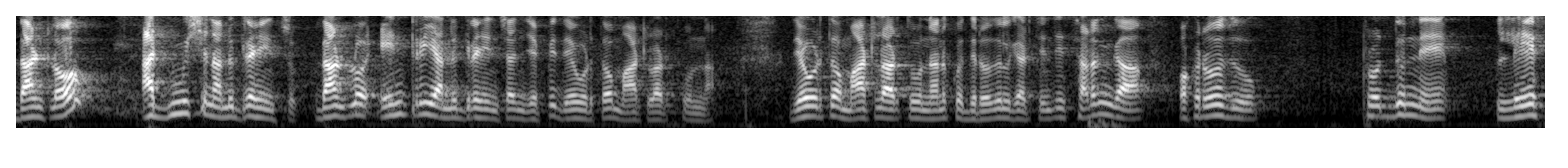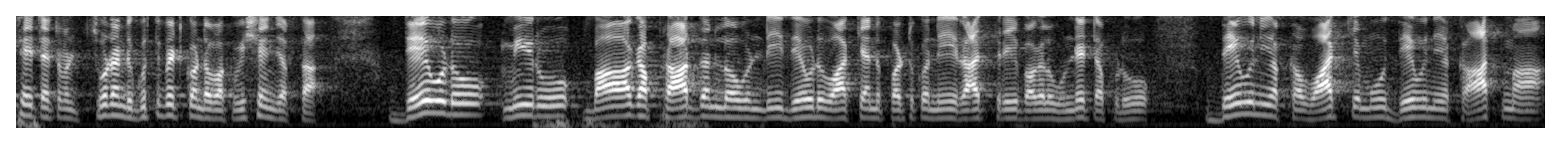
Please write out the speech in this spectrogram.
దాంట్లో అడ్మిషన్ అనుగ్రహించు. దాంట్లో ఎంట్రీ అనుగ్రహించు అని చెప్పి దేవుడితో మాట్లాడుతూ ఉన్నా. దేవుడితో మాట్లాడుతూ ఉన్నాను. కొద్ది రోజులు గడిచించి సడన్గా ఒకరోజు ప్రొద్దున్నే లేసేటటువంటి చూడండి గుర్తుపెట్టుకోండి ఒక విషయం చెప్తా. దేవుడు మీరు బాగా ప్రార్థనలో ఉండి దేవుడు వాక్యాన్ని పట్టుకొని రాత్రి పగలు ఉండేటప్పుడు దేవుని యొక్క వాక్యము దేవుని యొక్క ఆత్మ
